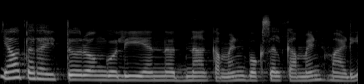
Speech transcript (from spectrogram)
ಯಾವ ಥರ ಇತ್ತು ರಂಗೋಲಿ ಅನ್ನೋದನ್ನ ಕಮೆಂಟ್ ಬಾಕ್ಸಲ್ಲಿ ಕಮೆಂಟ್ ಮಾಡಿ.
